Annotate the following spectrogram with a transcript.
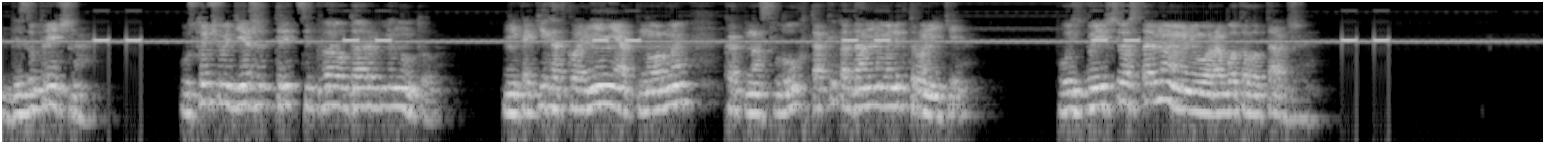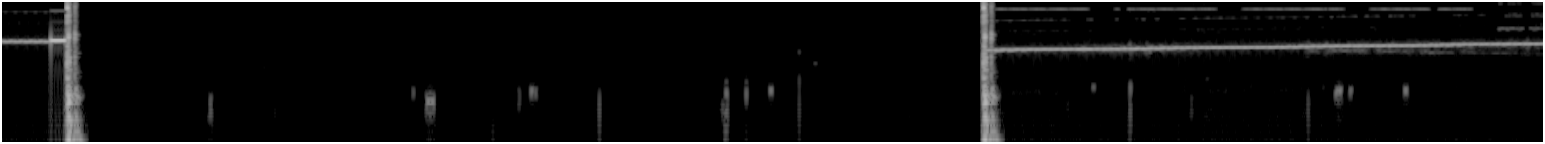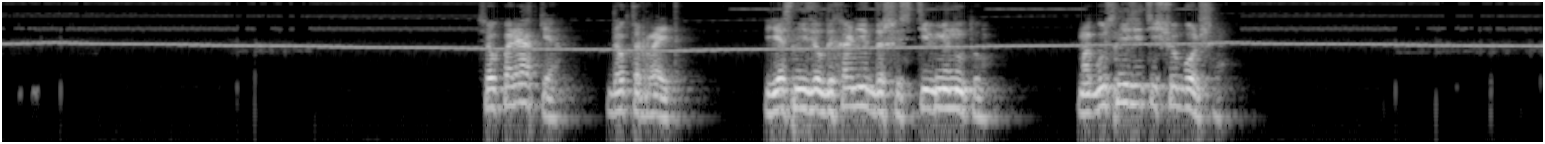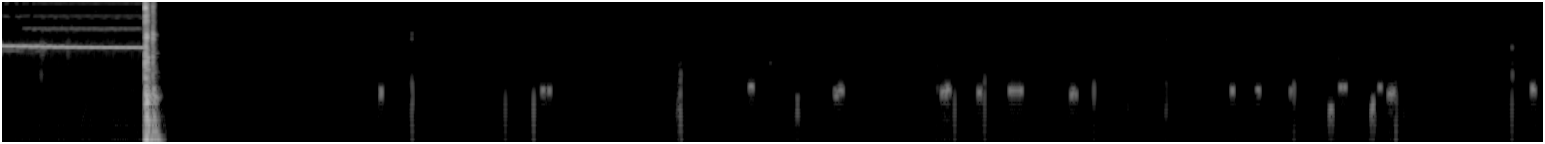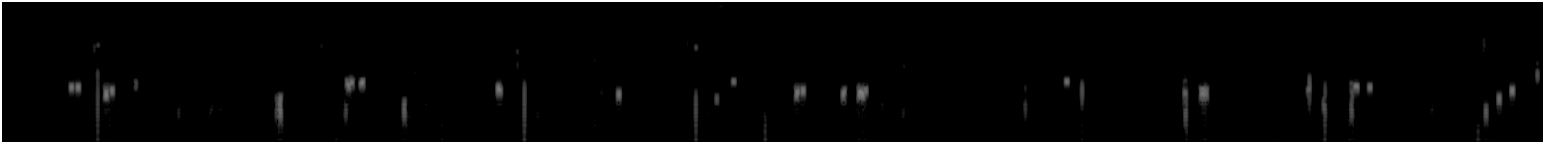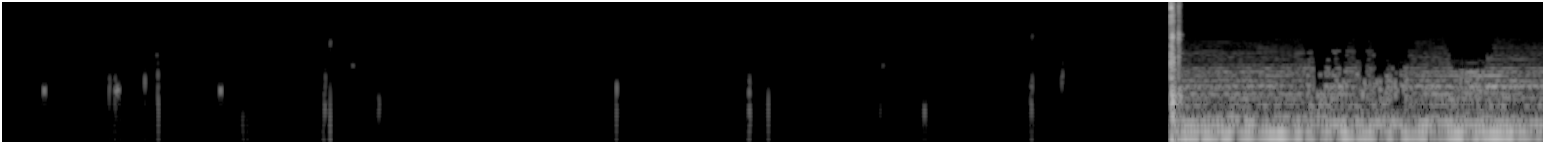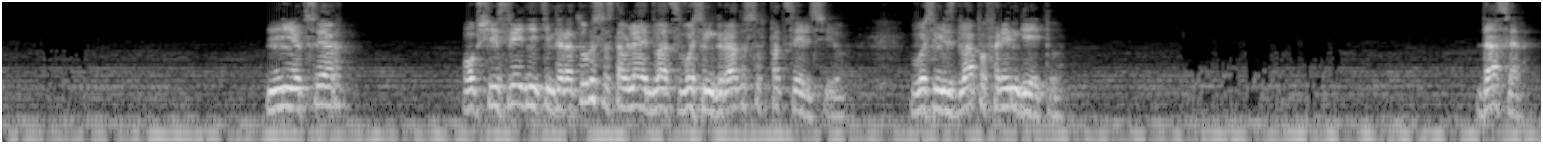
Безупречно. Устойчиво держит 32 удара в минуту. Никаких отклонений от нормы, как на слух, так и по данным электроники. Пусть бы и все остальное у него работало так же. Все в порядке, доктор Рейд. Я снизил дыхание до шести в минуту. Могу снизить еще больше. Нет, сэр. Общая средняя температура составляет 28 градусов по Цельсию, 82 по Фаренгейту. Да, сэр.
